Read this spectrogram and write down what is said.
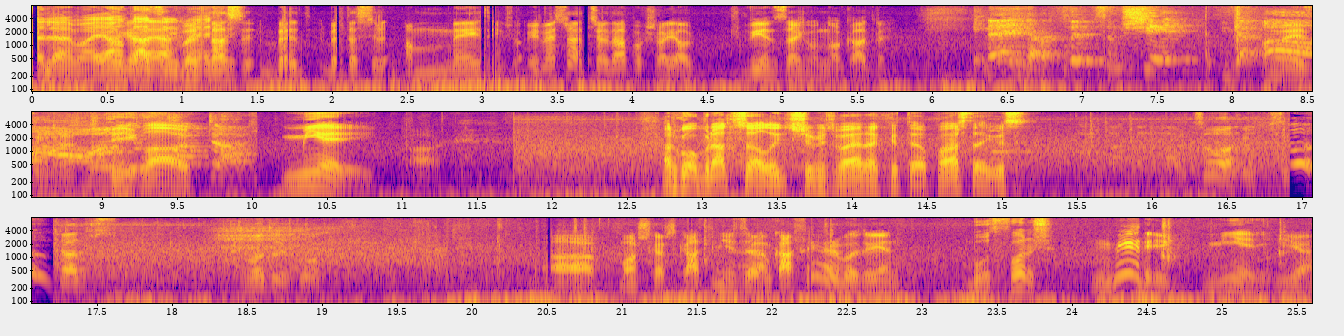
ceļojumā, jā, un Jā, tāds jā, arī Bet tas, bet, bet tas ir amazing. Ja mēs varētu šeit apakšā jau vienu sekundi no got Amazing, ne? Tīk labi. Mierīgi. Ar ko Bratislavā līdz šim visvairāk ir tev pārsteigusi? Cilvēkiem, kas ir kadrs. Otru ko. Uh, Moškars katiņu iedzerām kafiju, varbūt vienu. Būtu forši. Mierīgi. Mierīgi. Jā.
